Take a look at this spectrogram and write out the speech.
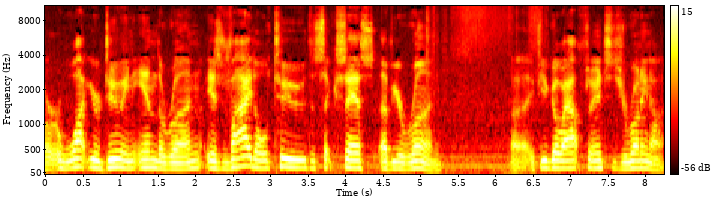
or what you're doing in the run is vital to the success of your run. Uh, if you go out, for instance, you're running a,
